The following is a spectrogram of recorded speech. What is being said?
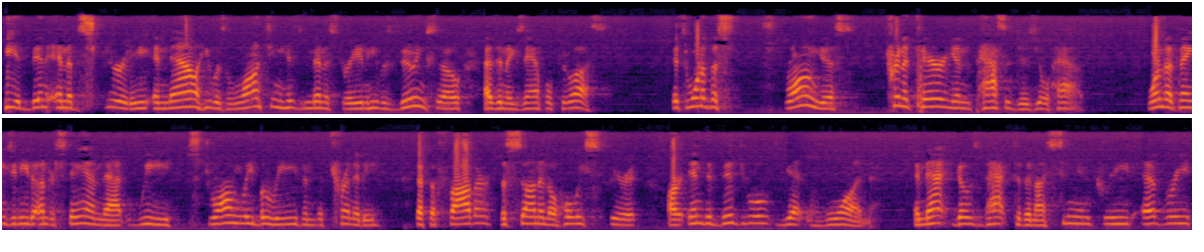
He had been in obscurity, and now he was launching his ministry, and he was doing so as an example to us. It's one of the strongest Trinitarian passages you'll have. One of the things you need to understand that we strongly believe in the Trinity, that the Father, the Son, and the Holy Spirit are individual yet one. And that goes back to the Nicene Creed. Every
